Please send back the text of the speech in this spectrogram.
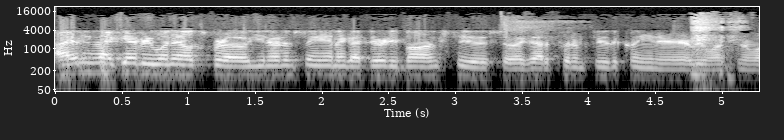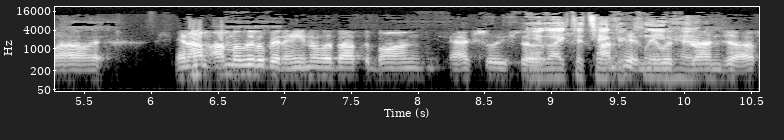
I'm like everyone else, bro. You know what I'm saying? I got dirty bongs too, so I got to put them through the cleaner every once in a while. And I'm I'm a little bit anal about the bong actually. So You like to take I'm a hitting clean it with hit. grunge off.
